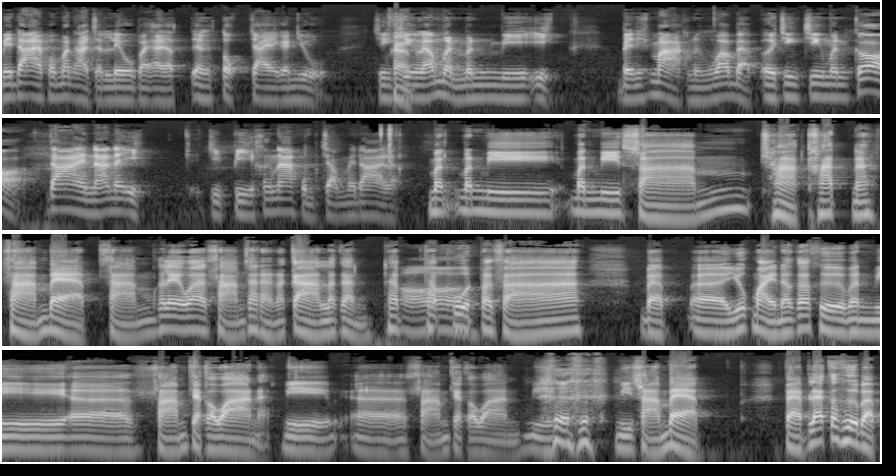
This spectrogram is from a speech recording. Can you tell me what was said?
ไม่ได้เพราะมันอาจจะเร็วไปอาจจะยังตกใจกันอยู่จครัริงบๆแล้วเหมือนมันมีอีกเบนช์มาร์กหนึ่งว่าแบบเออจริง ๆ มันก็ได้นะในอีก กี่ปีข้างหน้าผมจำไม่ได้แล้วมันมันมีมันมีสามฉากทัดนะสามแบบสามเขาเรียกว่าสามสถานการณ์แล้วกัน ถ้าอ๋อถ้าพูดภาษาแบบเอ่อยุคใหม่เนาะก็คือมันมีเอ่อสามจักรวาลอะมีเอ่อสามจักรวาลมีมีสามแบบ แบบแรกก็คือแบบ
